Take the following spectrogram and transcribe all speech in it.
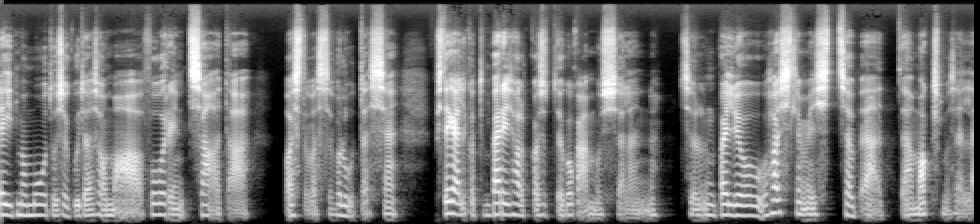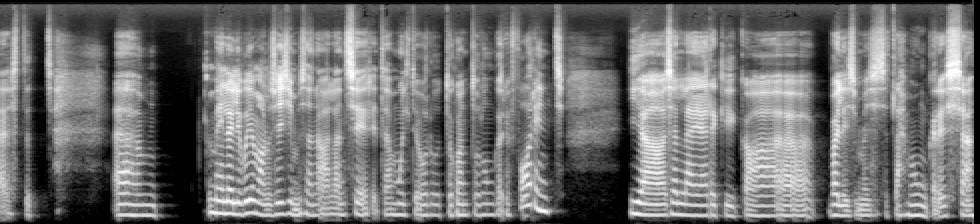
leidma mooduse, kuidas oma forint saada vastavasse valuutasse. mis tegelikult on päris halb kasutajakogemus, seal on, sul on palju hustle imist, sa pead maksma selle eest, et meil oli võimalus esimesena lansseerida multivaluutakontol Ungari forint ja selle järgi ka äh, valisime siis, et lähme Ungarisse.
